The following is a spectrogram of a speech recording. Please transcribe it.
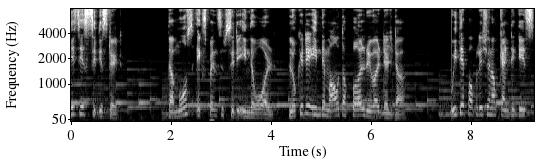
This is city state, the most expensive city in the world, located in the mouth of Pearl River Delta. With a population of Kentucky's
